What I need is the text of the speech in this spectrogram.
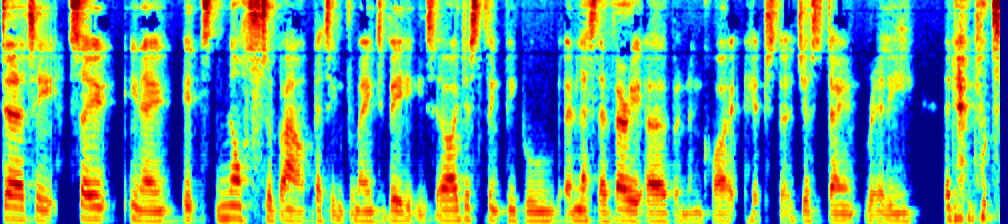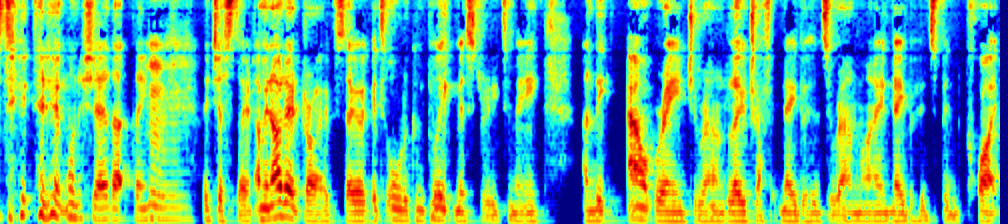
dirty. So, you know, it's not about getting from A to B. So I just think people, unless they're very urban and quite hipster, just don't really they don't want to do they don't want to share that thing. Mm. they just don't. I mean i don't drive so it's all a complete mystery to me. And the outrage around low traffic neighborhoods around my neighborhood's been quite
